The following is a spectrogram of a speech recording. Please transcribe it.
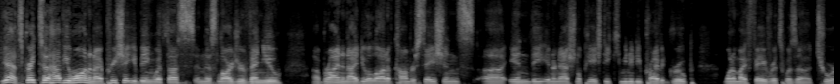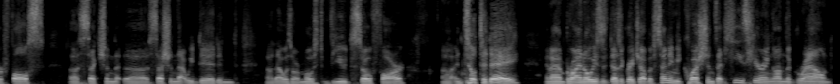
Yeah, it's great to have you on, and I appreciate you being with us in this larger venue. Uh, Brian and I do a lot of conversations uh, in the International PhD Community Private Group. One of my favorites was a true or false uh, section uh, session that we did, and uh, that was our most viewed so far uh, until today. And I, Brian always does a great job of sending me questions that he's hearing on the ground,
